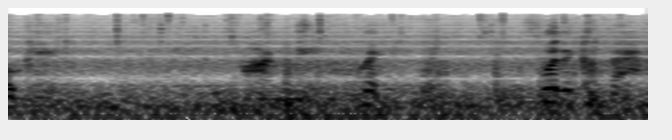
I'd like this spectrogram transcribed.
Okay. On me. Quick. Before they come back.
